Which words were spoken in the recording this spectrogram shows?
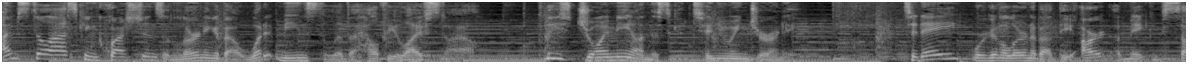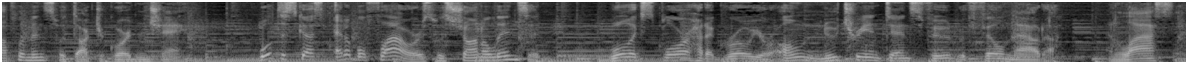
I'm still asking questions and learning about what it means to live a healthy lifestyle. Please join me on this continuing journey. Today, we're going to learn about the art of making supplements with Dr. Gordon Chang. We'll discuss edible flowers with Shauna Lindzon. We'll explore how to grow your own nutrient dense food with Phil Nauta. And lastly,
